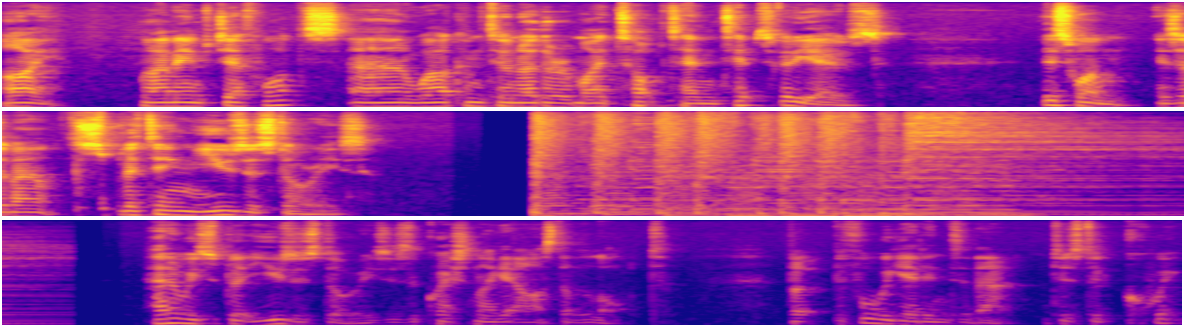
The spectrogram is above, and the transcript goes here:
Hi, my name's Geoff Watts and welcome to another of my top 10 tips videos. This one is about splitting user stories. How do we split user stories is a question I get asked a lot. But before we get into that, just a quick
